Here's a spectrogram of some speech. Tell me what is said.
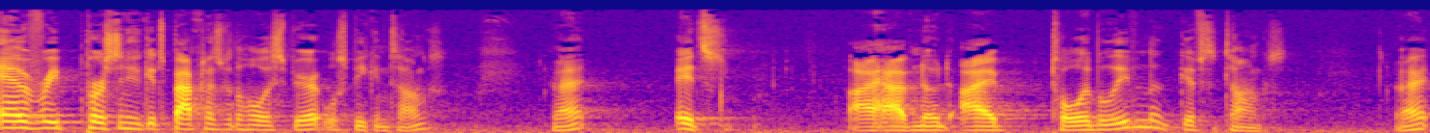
every person who gets baptized with the Holy Spirit will speak in tongues. Right? It's, I have no, I totally believe in the gifts of tongues, right?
